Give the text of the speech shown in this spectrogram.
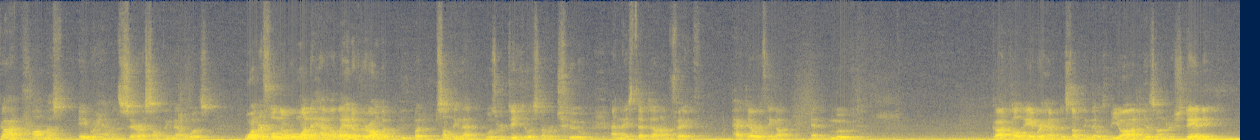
God promised Abraham and Sarah something that was wonderful, number one, to have a land of their own, but, but something that was ridiculous, number two. And they stepped out on faith, packed everything up, and moved. God called Abraham into something that was beyond his understanding,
